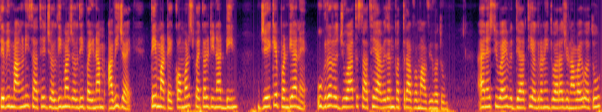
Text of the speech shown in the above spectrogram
તેવી માંગણી સાથે જલ્દીમાં જલ્દી પરિણામ આવી જાય તે માટે કોમર્સ ફેકલ્ટીના ડીન જે કે પંડ્યાને ઉગ્ર રજૂઆત સાથે આવેદનપત્ર આપવામાં આવ્યું હતું. એનએસયુઆઈ વિદ્યાર્થી અગ્રણી દ્વારા જણાવાયું હતું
